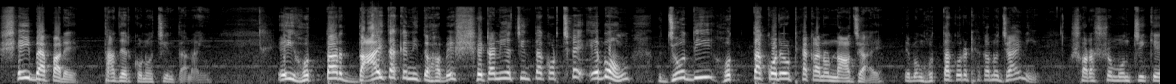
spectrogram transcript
সেই ব্যাপারে তাদের কোনো চিন্তা নাই। এই হত্যার দায় তাকে নিতে হবে, সেটা নিয়ে চিন্তা করছে এবং যদি হত্যা করেও ঠেকানো না যায়, এবং হত্যা করে ঠেকানো যায়নি, স্বরাষ্ট্রমন্ত্রীকে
